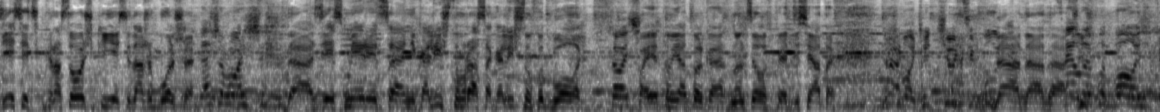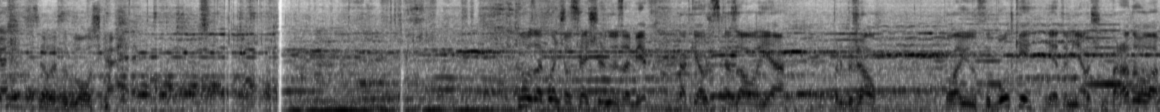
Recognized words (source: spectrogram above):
10 кроссовочки есть и даже больше. Даже больше. Да, здесь меряется не количеством раз, а количеством футболок. Точно. Поэтому я только 0,5. Ничего, чуть-чуть и будет. Да, да, да. Целая чуть- футболочка. Целая футболочка. Ну, закончился очередной забег. Как я уже сказал, я пробежал половину футболки, и это меня очень порадовало.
